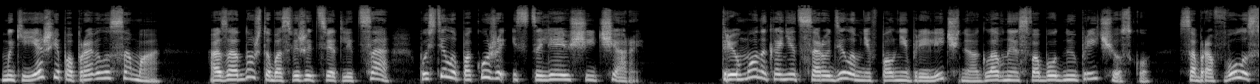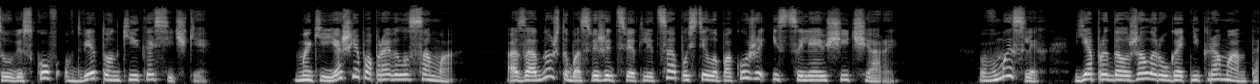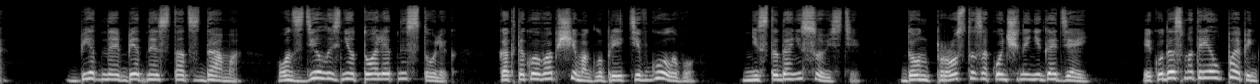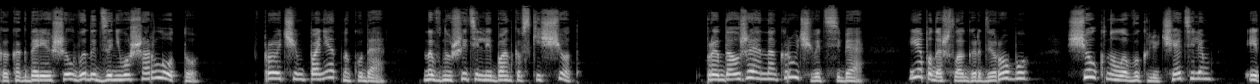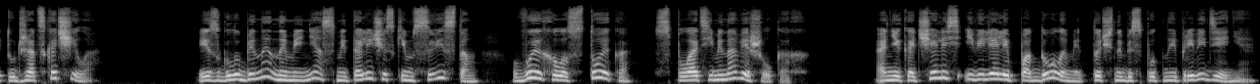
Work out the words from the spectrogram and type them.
Макияж я поправила сама, а заодно, чтобы освежить цвет лица, пустила по коже исцеляющие чары. Трюмо, наконец, соорудила мне вполне приличную, а главное, свободную прическу, собрав волосы у висков в две тонкие косички. Макияж я поправила сама — а заодно, чтобы освежить цвет лица, пустила по коже исцеляющие чары. В мыслях я продолжала ругать некроманта. Бедная, бедная стацдама, он сделал из нее туалетный столик. Как такое вообще могло прийти в голову? Ни стыда, ни совести. Да он просто законченный негодяй. И куда смотрел папенька, когда решил выдать за него Шарлотту? Впрочем, понятно куда. На внушительный банковский счет. Продолжая накручивать себя — я подошла к гардеробу, щелкнула выключателем и тут же отскочила. Из глубины на меня с металлическим свистом выехала стойка с платьями на вешалках. Они качались и виляли подолами, точно беспутные привидения.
